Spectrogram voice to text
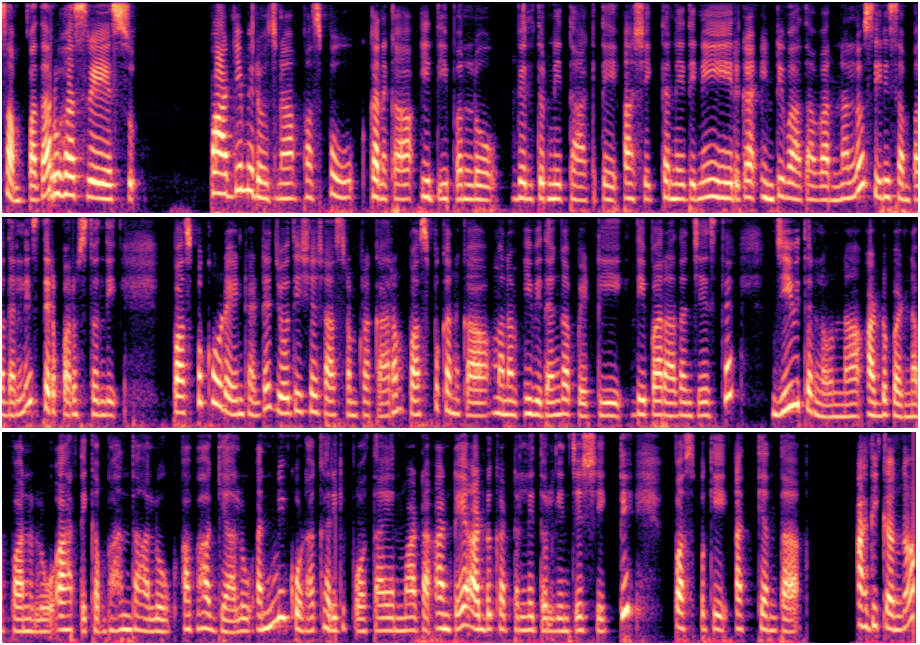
సంపద గృహ శ్రేయస్సు పాడ్యమి రోజున పసుపు కనుక ఈ దీపంలో వెలుతురిని తాకితే ఆ శక్తి అనేది నేరుగా ఇంటి వాతావరణంలో సిరి సంపదల్ని స్థిరపరుస్తుంది. పసుపు కూడా ఏంటంటే జ్యోతిష శాస్త్రం ప్రకారం పసుపు కనుక మనం ఈ విధంగా పెట్టి దీపారాధన చేస్తే జీవితంలో ఉన్న అడ్డుపడిన పనులు ఆర్థిక బంధాలు అభాగ్యాలు అన్నీ కూడా కరిగిపోతాయన్నమాట. అంటే అడ్డుకట్టల్ని తొలగించే శక్తి పసుపుకి అత్యంత అధికంగా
